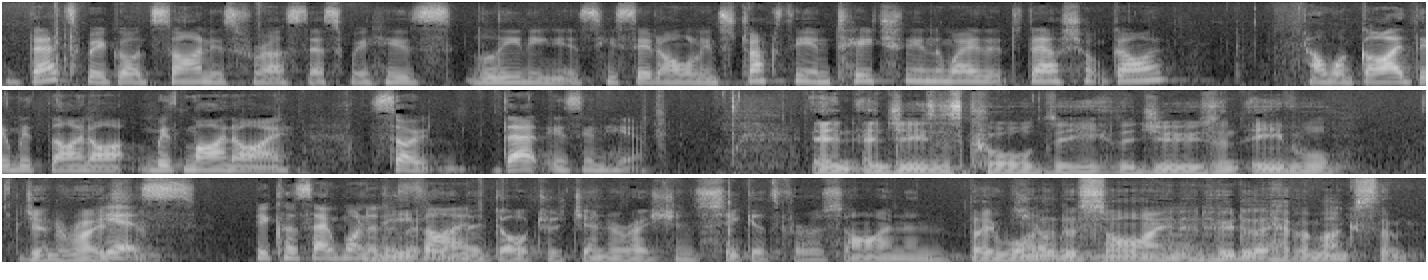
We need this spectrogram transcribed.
that's where God's sign is for us. That's where His leading is. He said, I will instruct thee and teach thee in the way that thou shalt go. I will guide thee with, thine eye, with mine eye. So that is in here. And, and Jesus called the, the Jews an evil generation. Yes, because they wanted an a evil sign. and adulterous generation seeketh for a sign. and They wanted a sign, and who do they have amongst them?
